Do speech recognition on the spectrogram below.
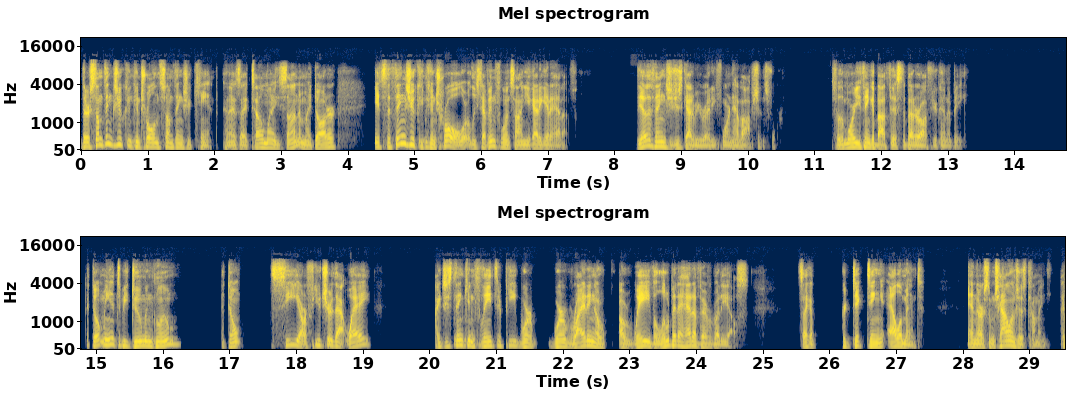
There are some things you can control and some things you can't. And as I tell my son and my daughter, it's the things you can control or at least have influence on, you got to get ahead of. The other things you just got to be ready for and have options for. So the more you think about this, the better off you're going to be. I don't mean it to be doom and gloom. I don't see our future that way. I just think in philanthropy, we're we're riding a, a wave a little bit ahead of everybody else. It's like a predicting element. And there are some challenges coming. I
